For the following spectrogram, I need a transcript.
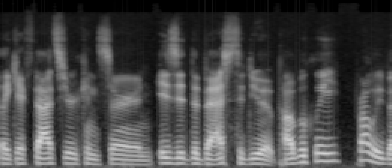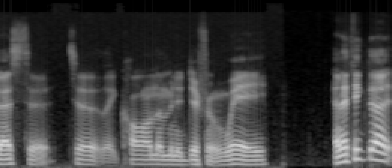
Like if that's your concern, is it the best to do it publicly? Probably best to to like call on them in a different way. And I think that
